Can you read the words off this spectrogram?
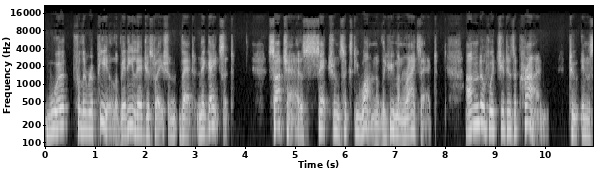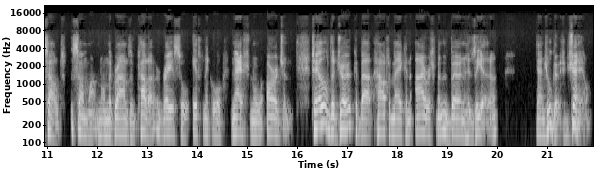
work for the repeal of any legislation that negates it, such as Section 61 of the Human Rights Act, under which it is a crime to insult someone on the grounds of color, race, or ethnic or national origin. Tell the joke about how to make an Irishman burn his ear, and you'll go to jail.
